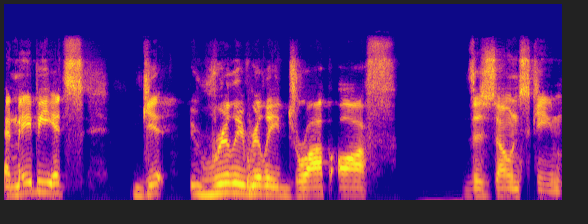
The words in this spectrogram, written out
And maybe it's get really, really drop off the zone scheme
